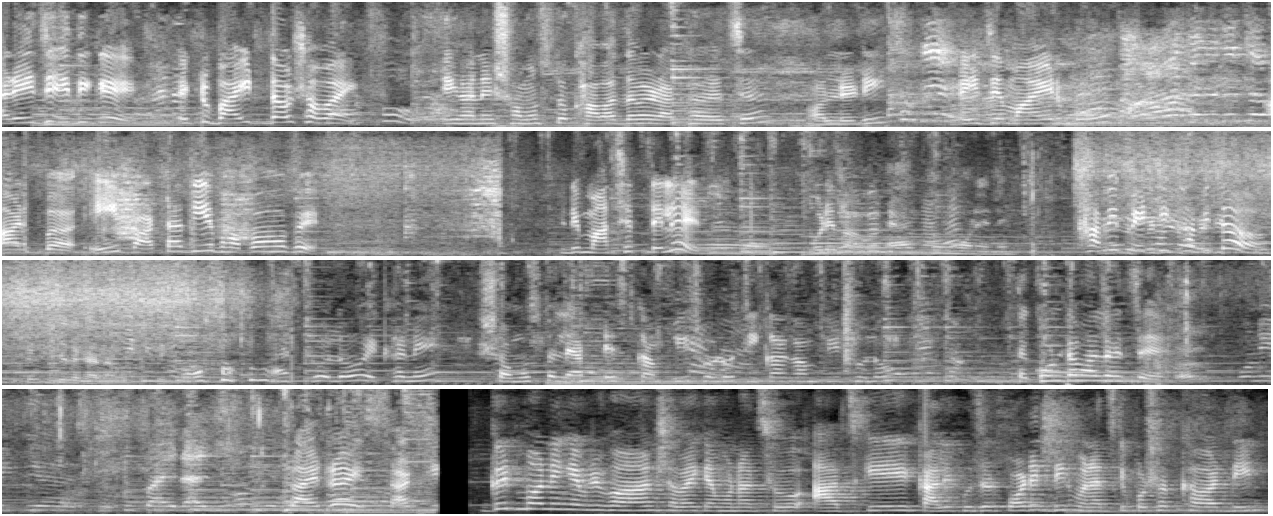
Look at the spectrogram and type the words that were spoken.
আর এই যে এইদিকে একটু বাইট দাও সবাই। এখানে সমস্ত খাবার দাবার রাখা হয়েছে অলরেডি এই যে মায়ের মুখ। আর এই বাটা দিয়ে ভাপা হবে? এটি মাছের তেলের? ওরে বাবা। একদম মনে নেই। খাবি পেটি খাবি তো? হলো এখানে সমস্ত ল্যাব টেস্ট কমপ্লিট হলো টিকা কমপ্লিট হলো। তা কোনটা ভালো হয়েছে? ফ্রাইড রাইস আর কি? গুড মর্নিং এভরিওয়ান সবাই কেমন আছো? আজকে কালী পুজোর পরের দিন মানে আজকে প্রসাদ খাওয়ার দিন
